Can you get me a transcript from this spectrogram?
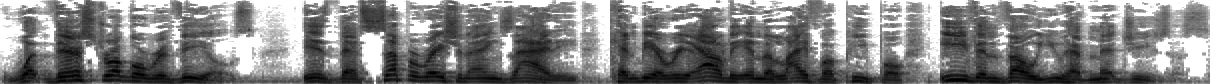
What their struggle reveals is that separation anxiety can be a reality in the life of people even though you have met Jesus.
